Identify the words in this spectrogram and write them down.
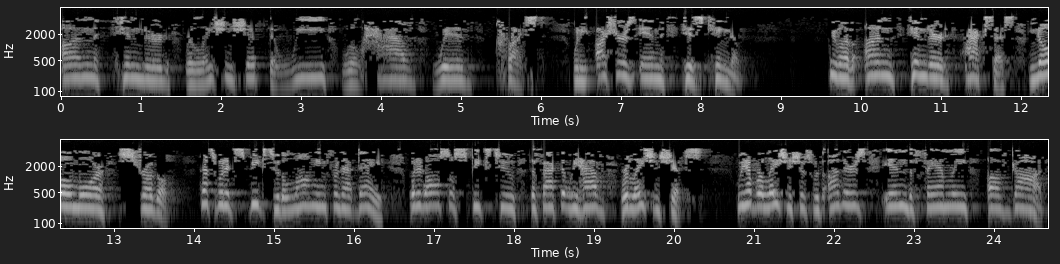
unhindered relationship that we will have with Christ when he ushers in his kingdom. We will have unhindered access, no more struggle. That's what it speaks to, the longing for that day. But it also speaks to the fact that we have relationships. We have relationships with others in the family of God.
